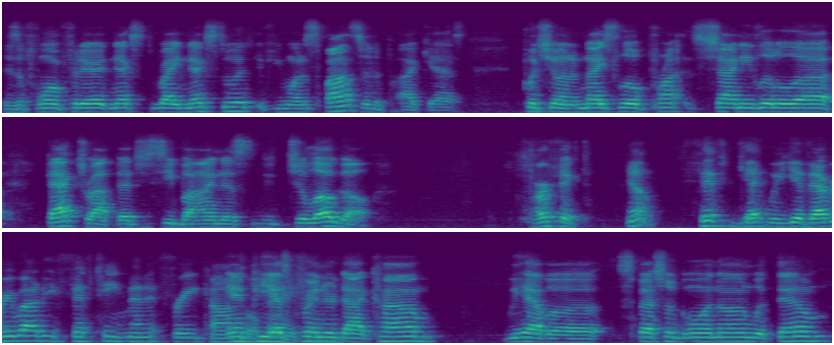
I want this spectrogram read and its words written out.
There's a form for there next, right next to it. If you want to sponsor the podcast, put you on a nice little shiny little uh, backdrop that you see behind us, your logo. Perfect. Yep. Fifth, get we give everybody 15 minute free consultation. npsprinter.com. We have a special going on with them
